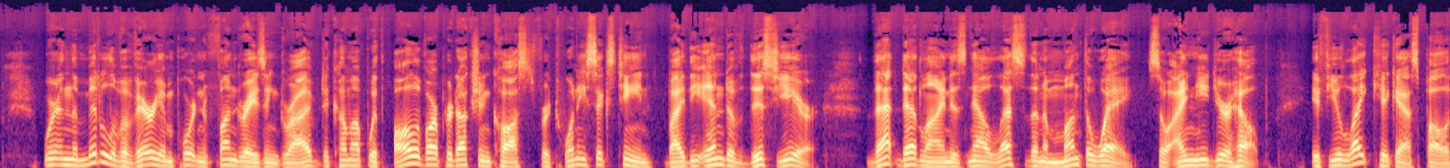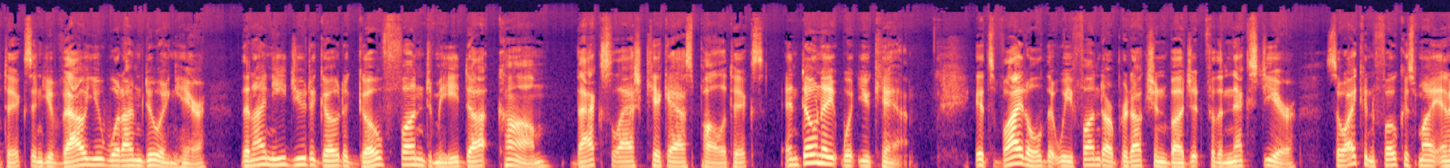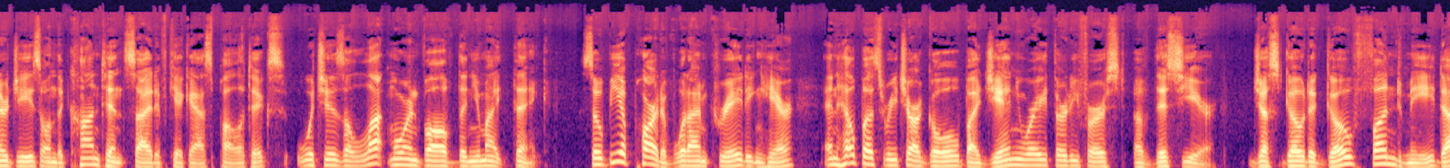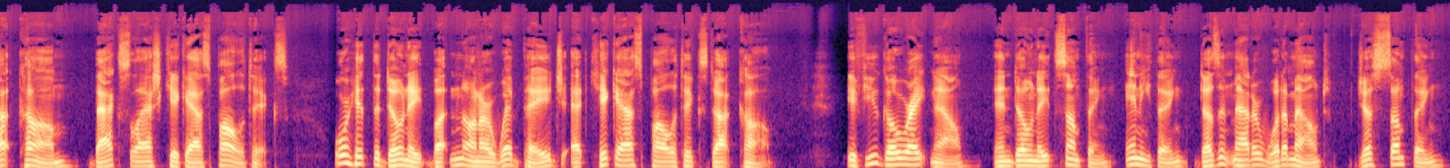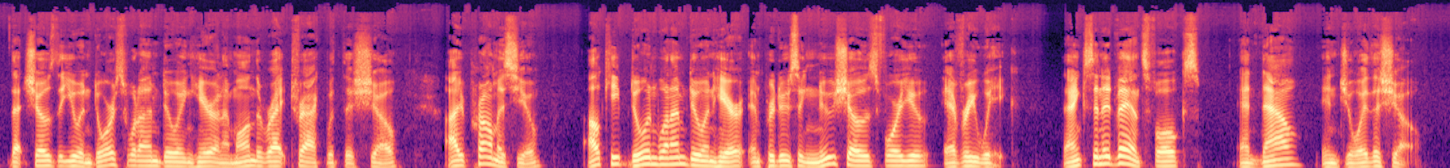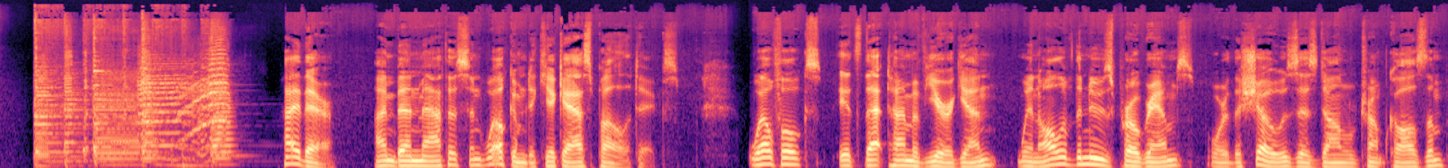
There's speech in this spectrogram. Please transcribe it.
We're in the middle of a very important fundraising drive to come up with all of our production costs for 2016 by the end of this year. That deadline is now less than a month away, so I need your help. If you like kick ass politics and you value what I'm doing here, then I need you to go to gofundme.com backslash kickasspolitics and donate what you can. It's vital that we fund our production budget for the next year so I can focus my energies on the content side of kick ass politics, which is a lot more involved than you might think. So be a part of what I'm creating here and help us reach our goal by January 31st of this year. Just go to gofundme.com backslash kickasspolitics or hit the donate button on our webpage at kickasspolitics.com. If you go right now and donate something, anything, doesn't matter what amount, just something that shows that you endorse what I'm doing here and I'm on the right track with this show, I promise you I'll keep doing what I'm doing here and producing new shows for you every week. Thanks in advance, folks. And now, enjoy the show. Hi there. I'm Ben Mathis, and welcome to Kick Ass Politics. Well, folks, it's that time of year again when all of the news programs, or the shows as Donald Trump calls them,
